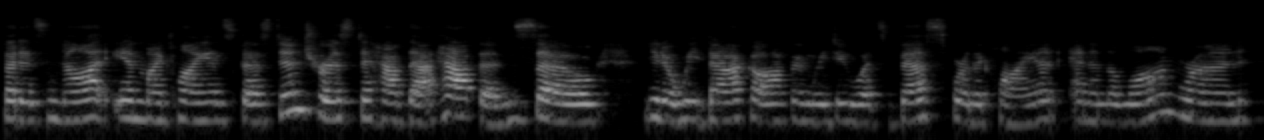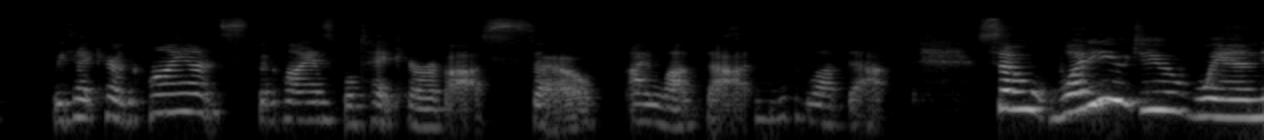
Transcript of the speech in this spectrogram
but it's not in my client's best interest to have that happen. So, you know, we back off and we do what's best for the client. And in the long run, we take care of the clients, the clients will take care of us. So I love that. Love that. So, what do you do when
